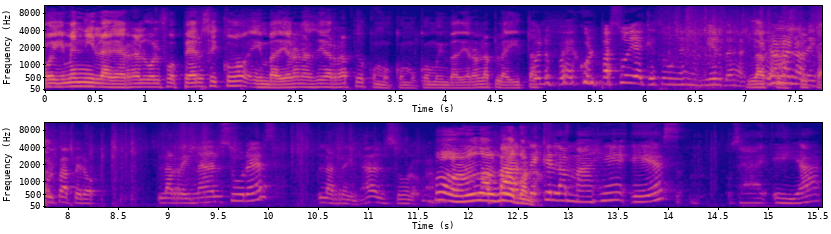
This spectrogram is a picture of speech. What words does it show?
oíme, ni la guerra del Golfo Pérsico invadieron así de rápido como, como, como invadieron la playita. Bueno, pues es culpa suya que son esas mierdas aquí. La No, no, no, disculpa, pero la Reina del Sur es la Reina del Sur. Aparte que la maje es, o sea, ella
